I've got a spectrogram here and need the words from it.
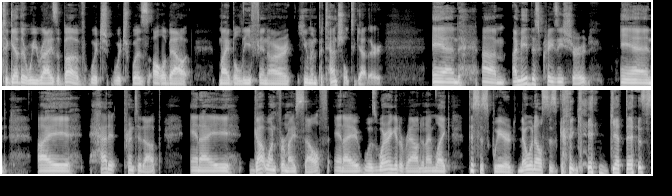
together we rise above, which, which was all about my belief in our human potential together. And um, I made this crazy shirt and I had it printed up and I got one for myself and I was wearing it around and I'm like, this is weird. No one else is going to get this.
